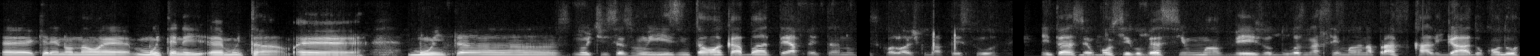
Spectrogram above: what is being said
é, querendo ou não, é muita, é muita, é, muitas notícias ruins, então acaba até afetando o psicológico da pessoa. Então, assim, eu consigo ver assim uma vez ou duas na semana para ficar ligado. Quando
